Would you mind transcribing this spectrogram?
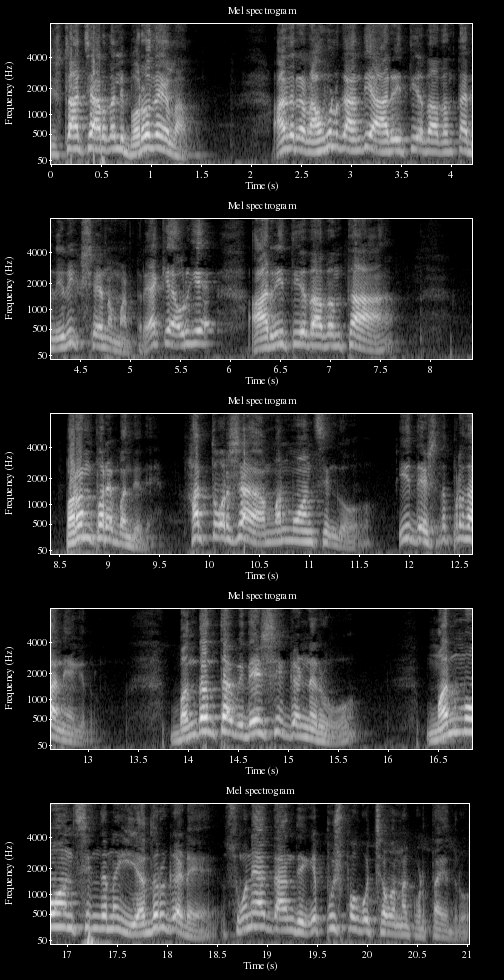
ಶಿಷ್ಟಾಚಾರದಲ್ಲಿ ಬರೋದೇ ಇಲ್ಲ ಆದರೆ ರಾಹುಲ್ ಗಾಂಧಿ ಆ ರೀತಿಯದಾದಂಥ ನಿರೀಕ್ಷೆಯನ್ನು ಮಾಡ್ತಾರೆ. ಯಾಕೆ? ಅವರಿಗೆ ಆ ರೀತಿಯದಾದಂಥ ಪರಂಪರೆ ಬಂದಿದೆ. ಹತ್ತು ವರ್ಷ ಮನಮೋಹನ್ ಸಿಂಗು ಈ ದೇಶದ ಪ್ರಧಾನಿಯಾಗಿದ್ದರು ಬಂದಂಥ ವಿದೇಶಿ ಗಣ್ಯರು ಮನಮೋಹನ್ ಸಿಂಗ್ನ ಎದುರುಗಡೆ ಸೋನಿಯಾ ಗಾಂಧಿಗೆ ಪುಷ್ಪಗುಚ್ಛವನ್ನು ಕೊಡ್ತಾಯಿದ್ರು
